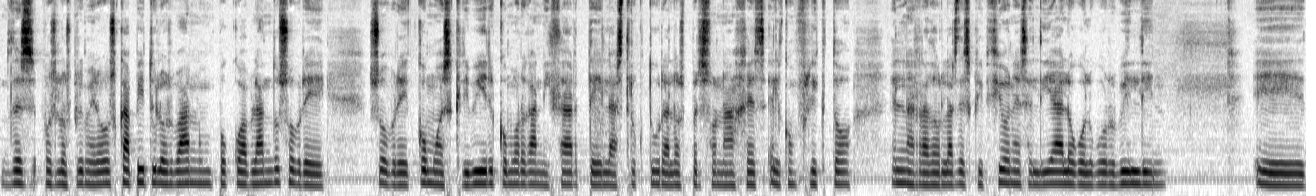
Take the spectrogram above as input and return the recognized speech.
Entonces, pues los primeros capítulos van un poco hablando sobre, sobre cómo escribir, cómo organizarte, la estructura, los personajes, el conflicto, el narrador, las descripciones, el diálogo, el world building, eh,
